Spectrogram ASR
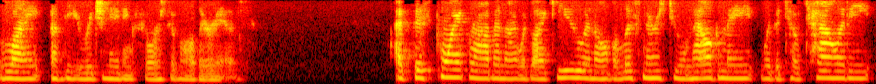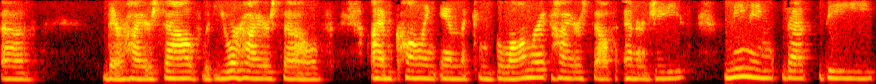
light of the originating source of all there is. At this point, Robin, I would like you and all the listeners to amalgamate with the totality of their higher selves, with your higher selves. I'm calling in the conglomerate higher self energies, meaning that the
